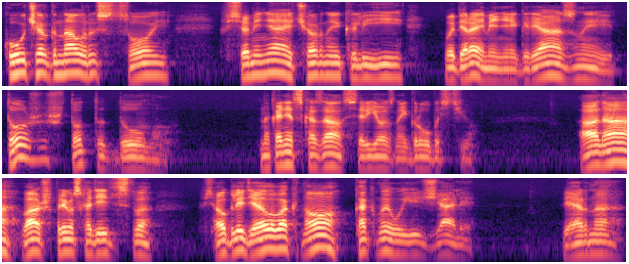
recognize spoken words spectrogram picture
Кучер гнал рысцой, все меняя черные колеи, выбирая менее грязные, и тоже что-то думал. Наконец сказал с серьезной грубостью. «Она, ваше превосходительство, все глядела в окно, как мы уезжали. Верно,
